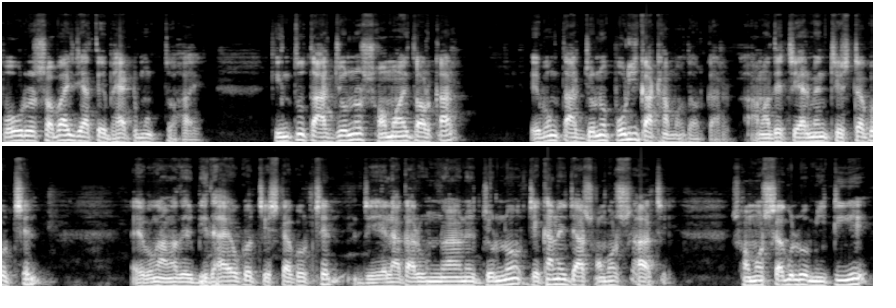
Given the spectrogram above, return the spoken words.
পৌরসভায় যাতে ভ্যাট মুক্ত হয়। কিন্তু তার জন্য সময় দরকার। এবং তার জন্য পরিকাঠামো দরকার। আমাদের চেয়ারম্যান চেষ্টা করছেন এবং আমাদের বিধায়কও চেষ্টা করছেন যে এলাকার উন্নয়নের জন্য যেখানে যা সমস্যা আছে, সমস্যাগুলো মিটিয়ে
